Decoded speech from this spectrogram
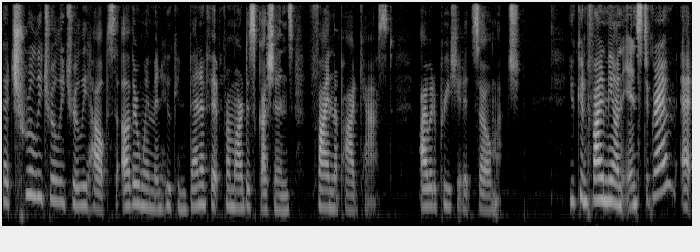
That truly, truly, truly helps other women who can benefit from our discussions find the podcast. I would appreciate it so much. You can find me on Instagram at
